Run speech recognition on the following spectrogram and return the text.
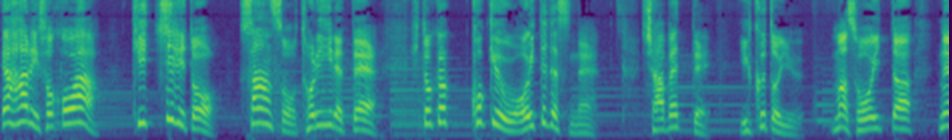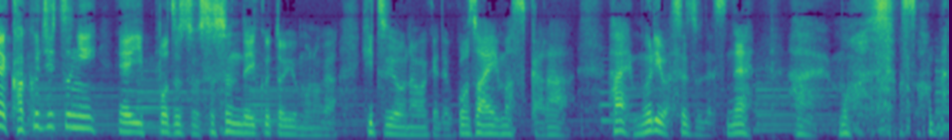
やはりそこはきっちりと酸素を取り入れて、一呼吸を置いてですね、喋っていくという、まあそういったね、確実に一歩ずつ進んでいくというものが必要なわけでございますから、はい、無理はせずですね、はい、もう、そ、そんな、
